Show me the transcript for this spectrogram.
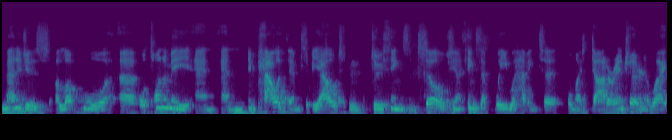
managers a lot more uh, autonomy and, and empowered them to be able to mm. do things themselves, you know, things that we were having to almost data enter in a way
